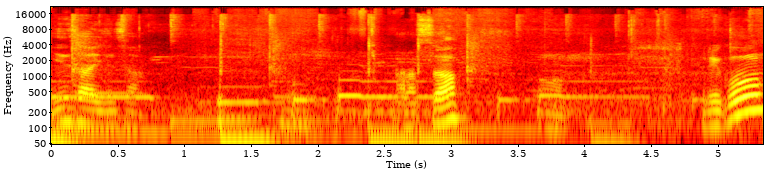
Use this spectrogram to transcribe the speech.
인사, 인사. 알았어. 어. 그리고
